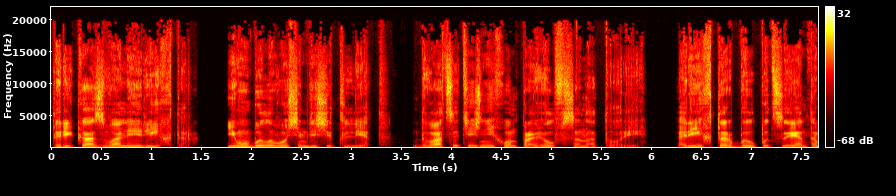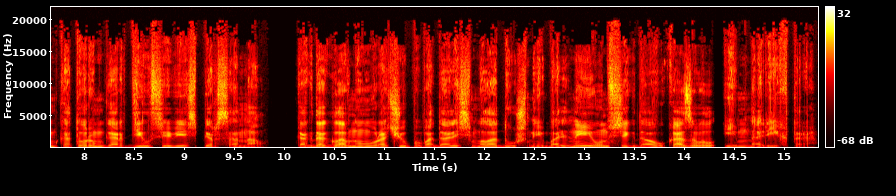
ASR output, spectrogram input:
Старика звали Рихтер. Ему было 80 лет. 20 из них он провел в санатории. Рихтер был пациентом, которым гордился весь персонал. Когда главному врачу попадались малодушные больные, он всегда указывал им на Рихтера.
